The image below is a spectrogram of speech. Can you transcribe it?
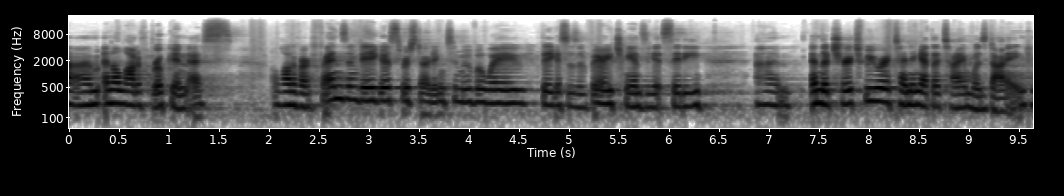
um, and a lot of brokenness. A lot of our friends in Vegas were starting to move away. Vegas is a very transient city, um, and the church we were attending at the time was dying.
